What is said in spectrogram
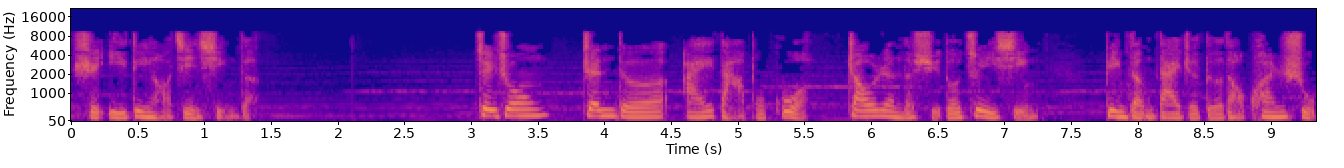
是一定要进行的。最终，贞德挨打不过，招认了许多罪行，并等待着得到宽恕。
